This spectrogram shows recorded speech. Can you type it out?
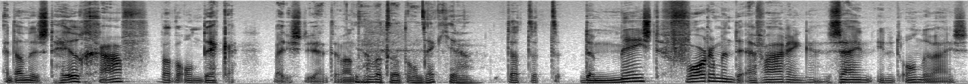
En dan is het heel gaaf wat we ontdekken bij die studenten. Want ja, wat, wat ontdek je dan? Dat het de meest vormende ervaringen zijn in het onderwijs.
